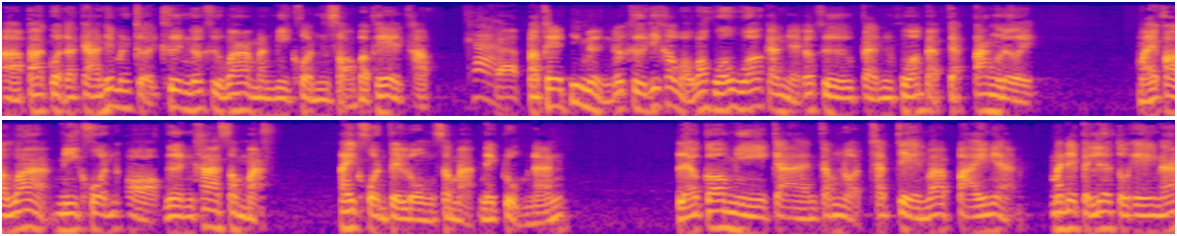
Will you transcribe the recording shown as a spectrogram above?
อ่าปรากฏการณ์ที่มันเกิดขึ้นก็คือว่ามันมีคนสองประเภทครับค่ะครับประเภทที่หนึ่งก็คือที่เขาบอกว่าหัวหัวกันเนี่ยก็คือเป็นหัวแบบจัดตั้งเลย หมายความว่ามีคนออกเงินค่าสมัคร ให้คนไปลงสมัครในกลุ่มนั้น แล้วก็มีการกำหนดชัดเจนว่าไปเนี่ยไม่ได้ไปเลือกตัวเองนะ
